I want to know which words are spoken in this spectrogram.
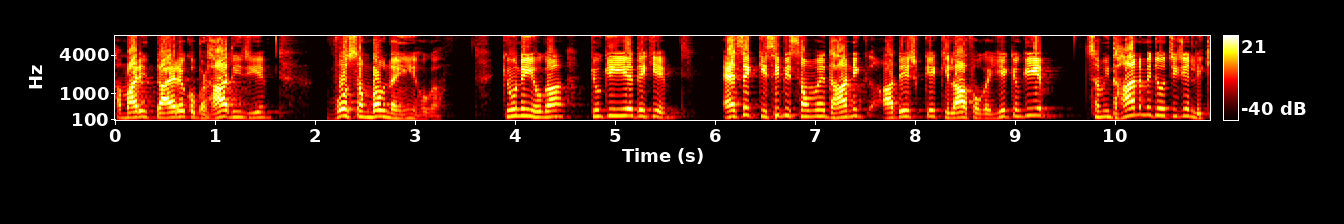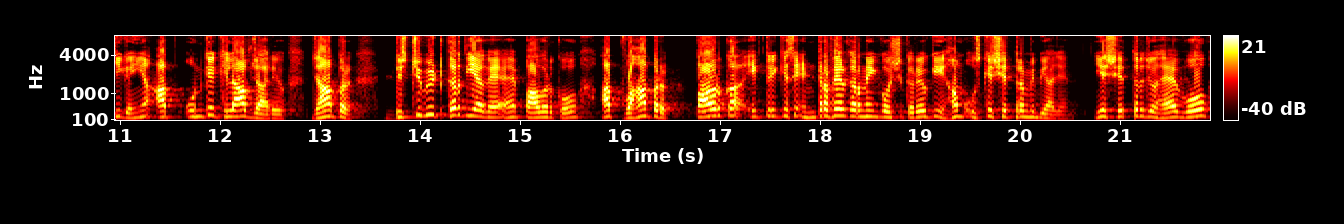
हमारी दायरे को बढ़ा दीजिए, वो संभव नहीं होगा। क्यों नहीं होगा? क्योंकि ये देखिए, ऐसे किसी भी संवैधानिक आदेश के खिलाफ होगा। ये क्योंकि ये संविधान में जो चीज़ें लिखी गई हैं, आप उनके खिलाफ जा रहे हो। जहाँ पर डिस्ट्रीब्यूट कर दिया गया है पावर को, आप वहाँ पर पावर का एक तरीके से इंटरफेयर करने की कोशिश कर रहे हो कि हम उसके क्षेत्र में भी आ जाएँ। ये क्षेत्र जो है, वो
